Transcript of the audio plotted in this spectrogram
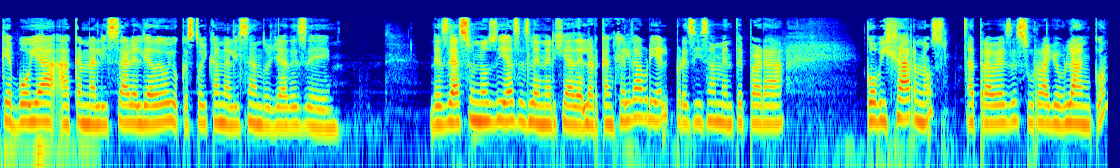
que voy a, a, canalizar el día de hoy o que estoy canalizando ya desde, desde hace unos días es la energía del arcángel Gabriel, precisamente para cobijarnos a través de su rayo blanco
